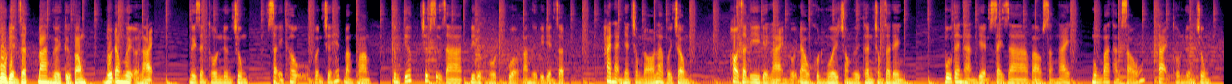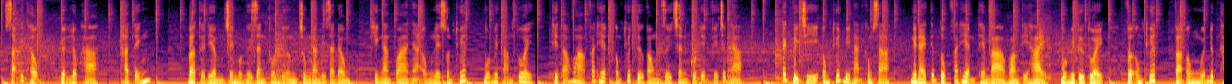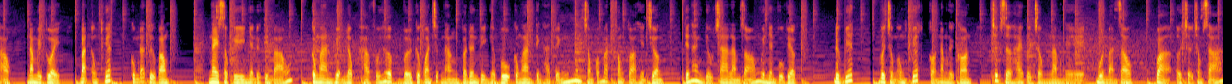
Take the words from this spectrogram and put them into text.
Vụ điện giật ba người tử vong, nỗi đau người ở lại. Người dân thôn Lương Trung, xã Ích Hậu vẫn chưa hết bàng hoàng, thương tiếc trước sự ra đi đột ngột của ba người bị điện giật. Hai nạn nhân trong đó là vợ chồng. Họ ra đi để lại nỗi đau khôn nguôi cho người thân trong gia đình. Vụ tai nạn điện xảy ra vào sáng nay, mùng 3 tháng 6, tại thôn Lương Trung, xã Ích Hậu, huyện Lộc Hà, Hà Tĩnh. Vào thời điểm trên một người dân thôn Lương Trung đang đi ra đồng, khi ngang qua nhà ông Lê Xuân Thuyết, 48 tuổi, thì tá hỏa phát hiện ông Thuyết tử vong dưới chân cột điện phía trước nhà. Cách vị trí ông Thuyết bị nạn không xa, người này tiếp tục phát hiện thêm bà Hoàng Thị Hải, 44 tuổi, vợ ông Thuyết và ông Nguyễn Đức Thao, 50 tuổi, bạn ông Thuyết cũng đã tử vong. Ngay sau khi nhận được tin báo, Công an huyện Lộc Hà phối hợp với cơ quan chức năng và đơn vị nghiệp vụ Công an tỉnh Hà Tĩnh nhanh chóng có mặt phong tỏa hiện trường, tiến hành điều tra làm rõ nguyên nhân vụ việc. Được biết, vợ chồng ông Thuyết có 5 người con, trước giờ hai vợ chồng làm nghề buôn bán rau, quả ở chợ trong xã.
